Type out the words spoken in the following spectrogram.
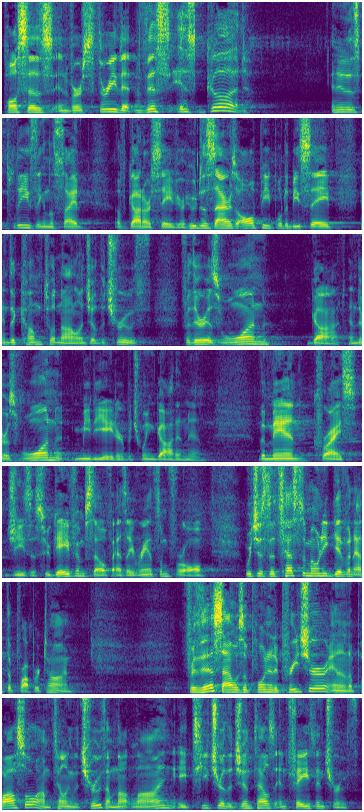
Paul says in verse 3 that this is good and it is pleasing in the sight of God our Savior, who desires all people to be saved and to come to a knowledge of the truth. For there is one God, and there is one mediator between God and men, the man Christ Jesus, who gave himself as a ransom for all, which is the testimony given at the proper time. For this, I was appointed a preacher and an apostle. I'm telling the truth, I'm not lying, a teacher of the Gentiles in faith and truth.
